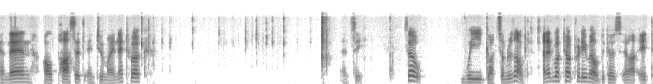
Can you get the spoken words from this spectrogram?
And then i'll pass it into my network see. So we got some result and it worked out pretty well because uh, it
